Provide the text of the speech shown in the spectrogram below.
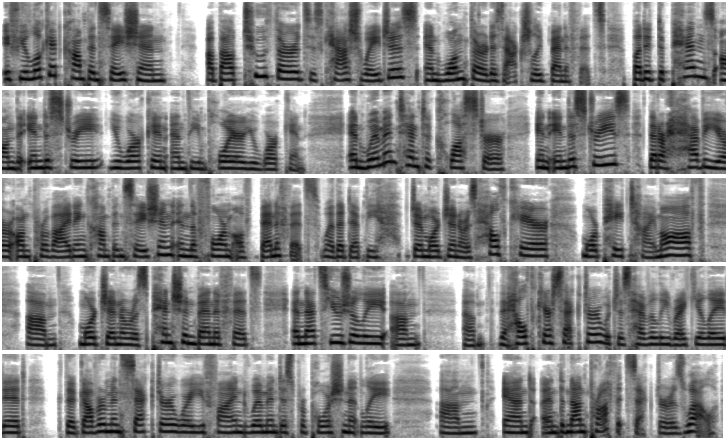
if you look at compensation, about two thirds is cash wages and one third is actually benefits. But it depends on the industry you work in and the employer you work in. And women tend to cluster in industries that are heavier on providing compensation in the form of benefits, whether that be more generous health care, more paid time off, um, more generous pension benefits. And that's usually um, um, the healthcare sector, which is heavily regulated, the government sector, where you find women disproportionately, um, and and the nonprofit sector as well.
